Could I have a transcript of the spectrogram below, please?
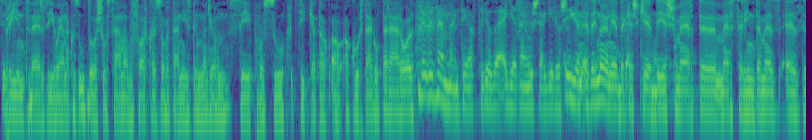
print verziójának az utolsó számába Farkas Zoltán írt egy nagyon szép, hosszú cikket a, a, a Kurtág operáról. De ez nem menti azt, hogy oda egyetlen újságírós. Igen, ez egy nagyon érdekes kérdés, mert, mert szerintem ez, ez,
